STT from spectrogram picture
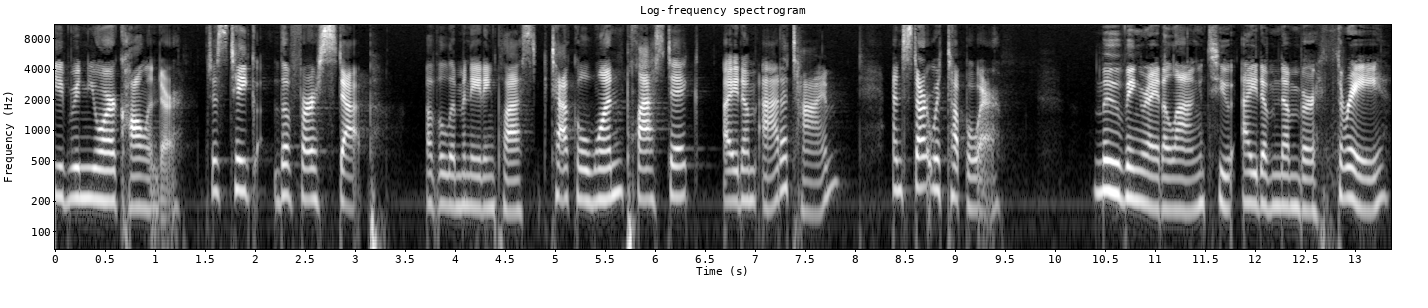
even your colander. Just take the first step of eliminating plastic. Tackle one plastic item at a time and start with Tupperware. Moving right along to item number three.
